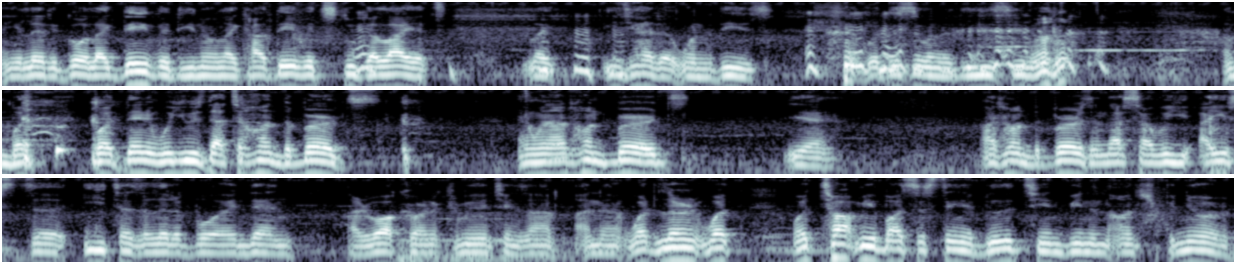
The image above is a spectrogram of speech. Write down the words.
and you let it go, like David, you know, like how David slew mm. Goliath. Like he had a, one of these, but this is one of these, you know. And but but then we use that to hunt the birds. And when I'd hunt birds, yeah, I'd hunt the birds, and that's how we. I used to eat as a little boy, and then I'd walk around the community, and, I, and uh, what learned what what taught me about sustainability and being an entrepreneur.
